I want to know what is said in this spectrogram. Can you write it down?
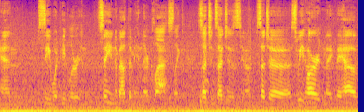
and see what people are in, saying about them in their class. Like such and such is you know such a sweetheart, and they, they have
